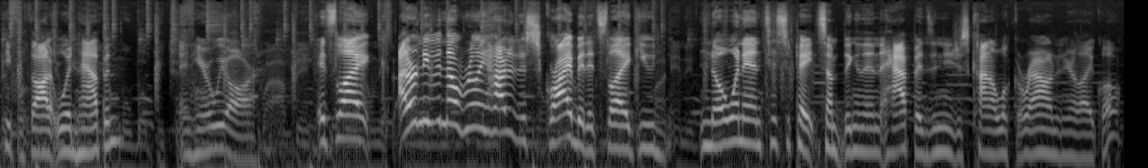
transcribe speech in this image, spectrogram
People thought it wouldn't happen. And here we are. It's like, I don't even know really how to describe it. It's like you no one anticipates something and then it happens and you just kind of look around and you're like, well,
